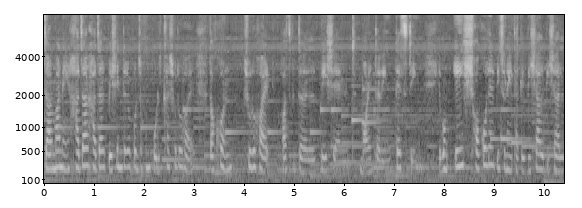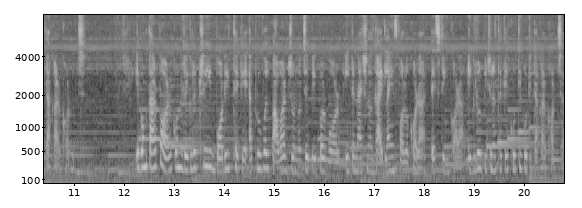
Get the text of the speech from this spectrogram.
যার মানে হাজার হাজার পেশেন্টের ওপর যখন পরীক্ষা শুরু হয়, তখন শুরু হয় হসপিটাল পেশেন্ট মনিটরিং টেস্টিং এবং এই সকলের পিছনেই থাকে বিশাল বিশাল টাকার খরচ। এবং তারপর কোন রেগুলেটরি বডির থেকে অ্যাপ্রুভাল পাওয়ার জন্য যে paper work international guidelines follow করা টেস্টিং করা, এগুলোর পিছনে থাকে কোটি কোটি টাকার খরচা।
